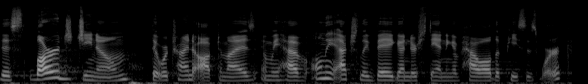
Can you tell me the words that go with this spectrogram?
this large genome that we're trying to optimize, and we have only actually vague understanding of how all the pieces work.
